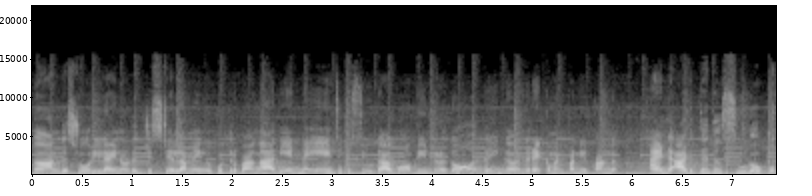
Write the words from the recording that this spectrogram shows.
அந்த ஸ்டோரி லைனோட ஜிஸ்ட் எல்லாமே இங்கே கொடுத்துருப்பாங்க. அது என்ன ஏஜுக்கு சூட் ஆகும் அப்படின்றதும் வந்து இங்கே வந்து ரெக்கமெண்ட் பண்ணியிருப்பாங்க அண்ட் அடுத்தது சுடோகோ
